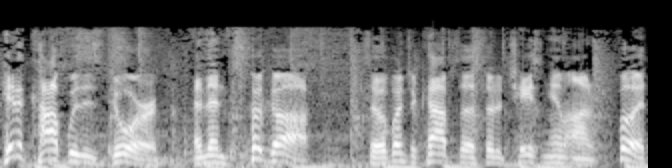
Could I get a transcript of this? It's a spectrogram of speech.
hit a cop with his door, and then took off. So a bunch of cops uh, started chasing him on foot,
